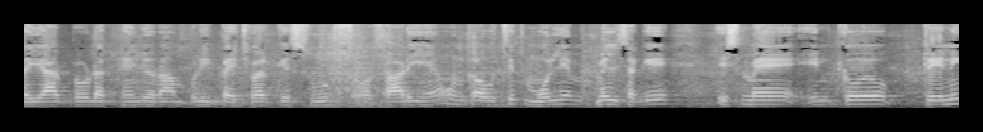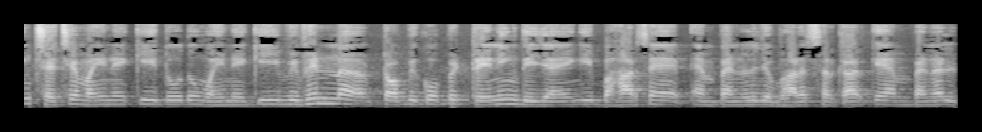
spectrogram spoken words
तैयार प्रोडक्ट हैं, जो रामपुरी पैचवर्क के सूट्स और साड़ी हैं, उनका उचित मूल्य मिल सके। इसमें इनको ट्रेनिंग छह छह महीने की दो दो महीने की विभिन्न टॉपिकों पे ट्रेनिंग दी जाएगी। बाहर से एम पैनल जो भारत सरकार के एम पैनल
